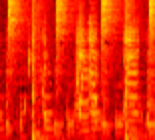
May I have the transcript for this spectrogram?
Wow, wow, wow.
